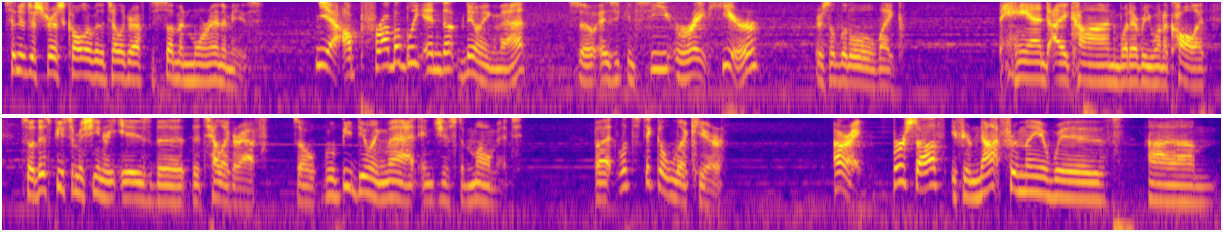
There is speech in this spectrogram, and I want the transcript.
Send a distress call over the telegraph to summon more enemies. Yeah, I'll probably end up doing that. So as you can see right here, there's a little like hand icon, whatever you want to call it. So this piece of machinery is the, the telegraph. So we'll be doing that in just a moment. But let's take a look here. All right, First off, if you're not familiar with um,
